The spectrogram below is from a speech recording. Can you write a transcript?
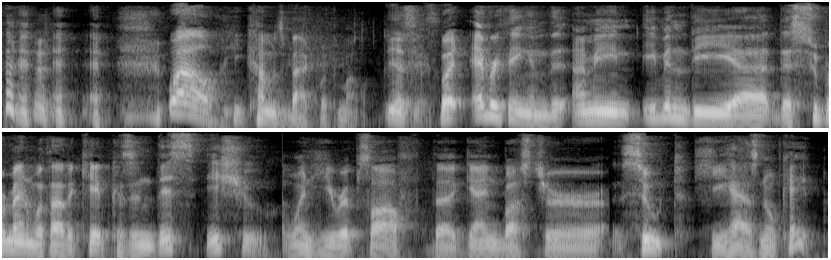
well, he comes back with a mullet. Yes, yes. But everything in the, I mean, even the uh, the Superman without a cape, because in this issue, when he rips off the gangbuster suit, he has no cape.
